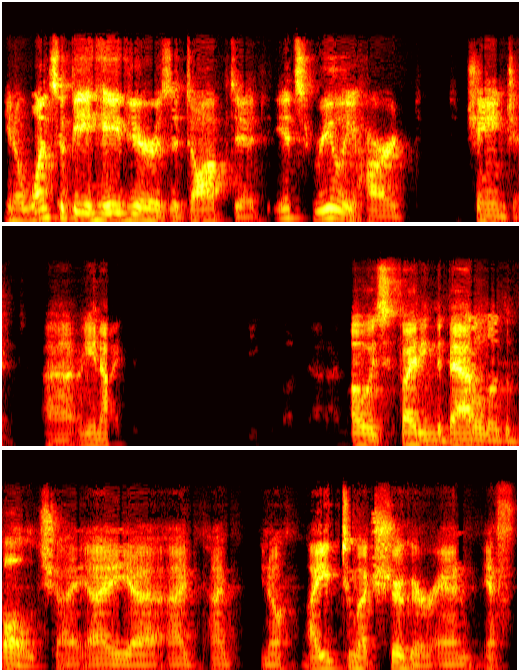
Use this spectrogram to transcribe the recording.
you know once a behavior is adopted, it's really hard to change it. Uh, I mean, I always fighting the battle of the bulge. I, I, uh, I, I, you know, I eat too much sugar, and if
